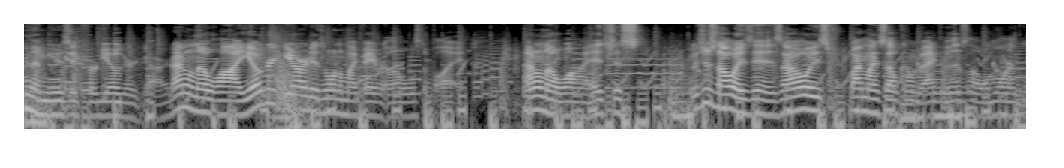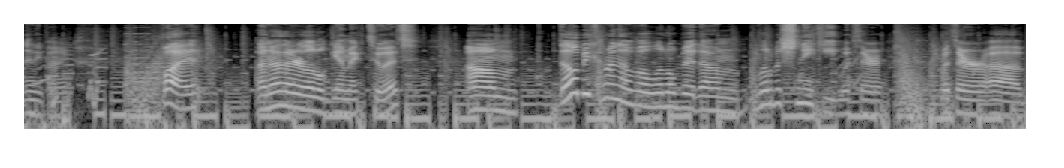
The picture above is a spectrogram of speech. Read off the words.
the music for Yogurt Yard. I don't know why. Yogurt Yard is one of my favorite levels to play. I don't know why. It's just, it just always is. I always find myself coming back to this level more than anything. But another little gimmick to it. Um, they'll be kind of a little bit, um, a little bit sneaky with their, with their uh,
